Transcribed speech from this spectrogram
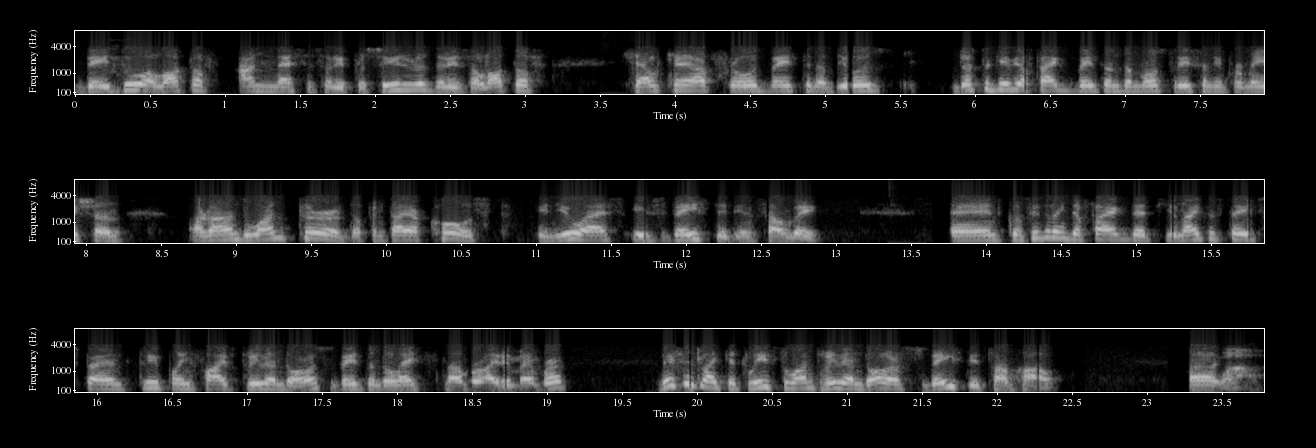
They do a lot of unnecessary procedures. There is a lot of healthcare fraud based and abuse. Just to give you a fact, based on the most recent information, around one third of entire cost in US is wasted in some way. And considering the fact that United States spent 3.5 trillion dollars based on the latest number I remember, this is like at least one trillion dollars wasted somehow. Uh, wow.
